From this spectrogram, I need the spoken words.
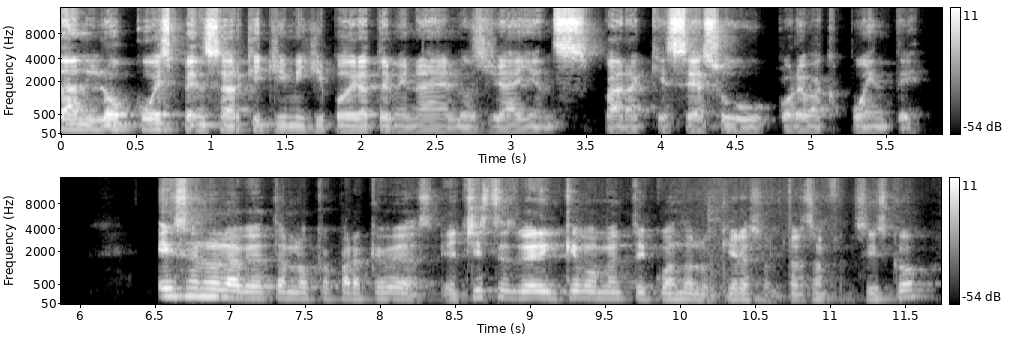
tan loco es pensar que Jimmy G podría terminar en los Giants para que sea su coreback puente? Esa no la veo tan loca para que veas. El chiste es ver en qué momento y cuándo lo quiere soltar San Francisco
